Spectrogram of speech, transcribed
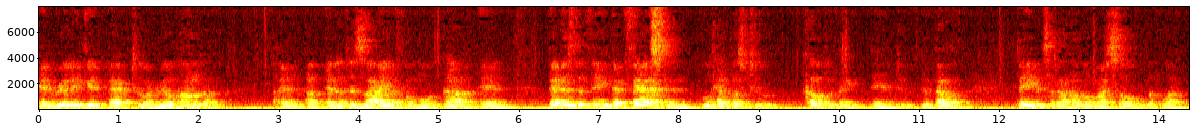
and really get back to a real hunger and, uh, and a desire for more God. And that is the thing that fasting will help us to cultivate and to develop. David said, I humble my soul with what?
